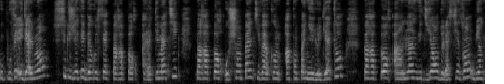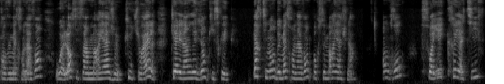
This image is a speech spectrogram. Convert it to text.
Vous pouvez également suggérer des recettes par rapport à la thématique, par rapport au champagne qui va accompagner le gâteau, par rapport à un ingrédient de la saison ou bien qu'on veut mettre en avant, ou alors si c'est un mariage culturel, quel est l'ingrédient qui serait pertinent de mettre en avant pour ce mariage-là? En gros, soyez créatif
